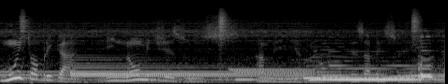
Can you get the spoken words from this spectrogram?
Muito obrigado. Em nome de Jesus. Amém. Deus abençoe.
